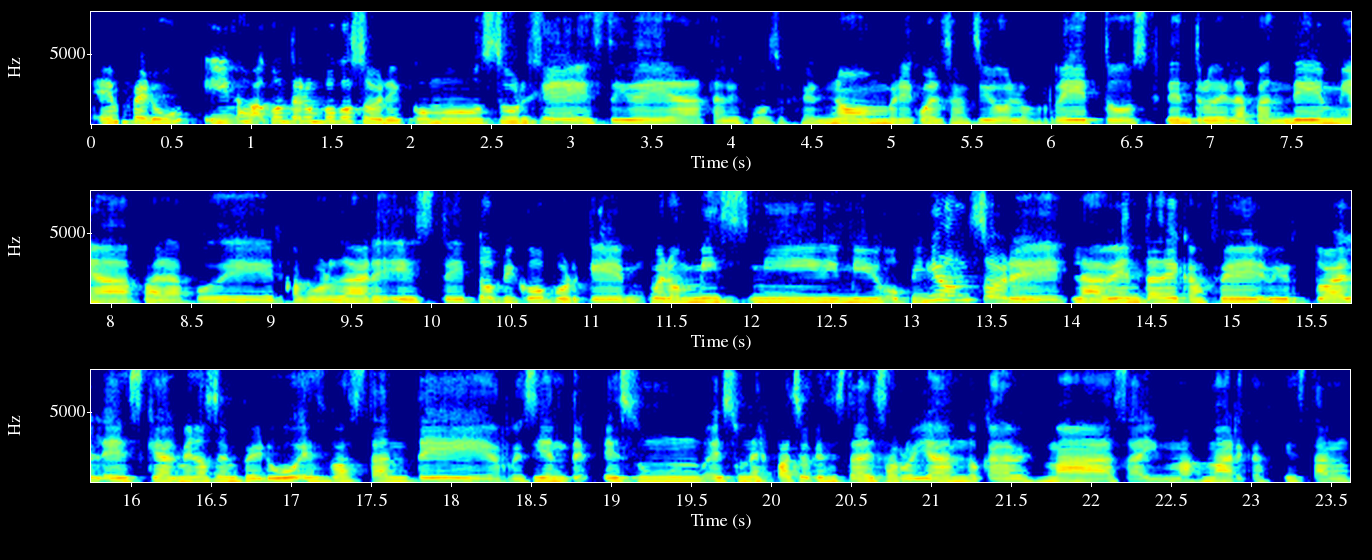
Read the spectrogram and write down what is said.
en Perú y nos va a contar un poco sobre cómo surge esta idea, tal vez cómo surge el nombre, cuáles han sido los retos dentro de la pandemia para poder abordar este tópico, porque, bueno, mis, mi, mi opinión sobre la venta de café virtual es que al menos en Perú es bastante reciente, es un, es un espacio que se está desarrollando cada vez más, hay más marcas que están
